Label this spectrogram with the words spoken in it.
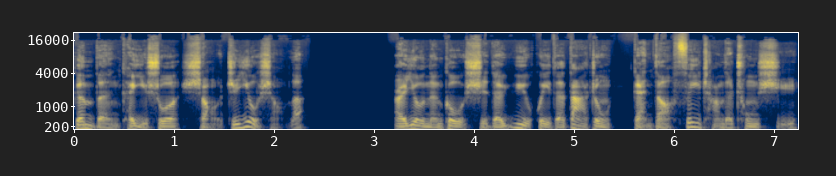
根本可以说少之又少了，而又能够使得与会的大众感到非常的充实，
